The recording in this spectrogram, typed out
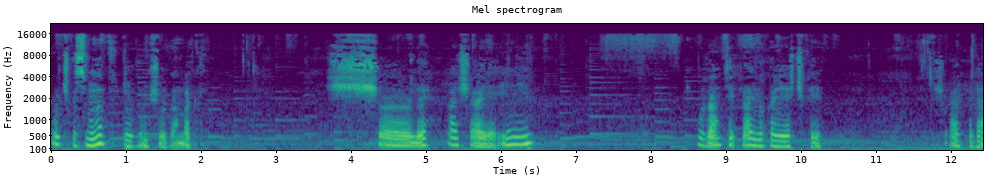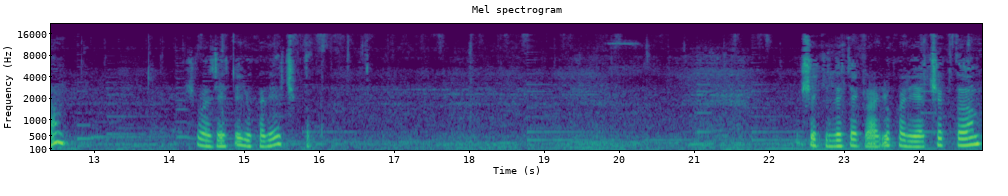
Uç kısmını tutturdum şuradan bakın. Şöyle aşağıya ineyim. Buradan tekrar yukarıya çıkayım. Şu arkadan şu vaziyette yukarıya çıktım. Bu şekilde tekrar yukarıya çıktım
